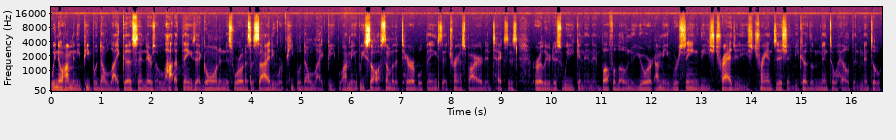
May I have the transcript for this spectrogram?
we know how many people don't like us, and there's a lot of things that go on in this world and society where people don't like people. I mean, we saw some of the terrible things that transpired in Texas earlier this week and, and in Buffalo, New York. I mean, we're seeing these tragedies transition because of mental health and mental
